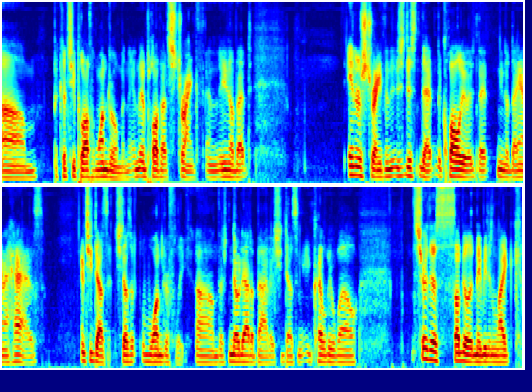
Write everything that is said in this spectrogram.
Um, but could she pull off Wonder Woman and, and pull off that strength and you know that inner strength and it's just that the quality that, that you know Diana has? and she does it. She does it wonderfully. Um, there's no doubt about it. She does it incredibly well. Sure, there's some people that maybe didn't like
